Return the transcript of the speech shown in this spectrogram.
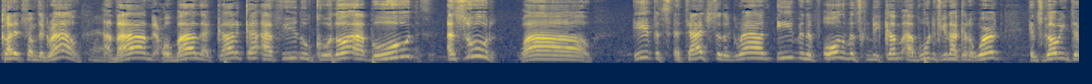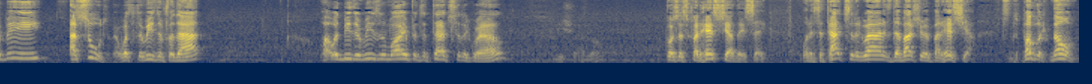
cut it from the ground. Ava mehuba karka afilu kolo abud asur. Wow. If it's attached to the ground, even if all of it's going to become abud, if you're not going to work, it's going to be asur. Now, what's the reason for that? What would be the reason why if it's attached to the ground? Because it's parhesya, they say. When it's attached to the ground, it's davar parhesya. It's the public known.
